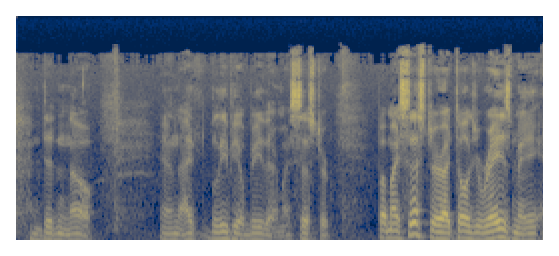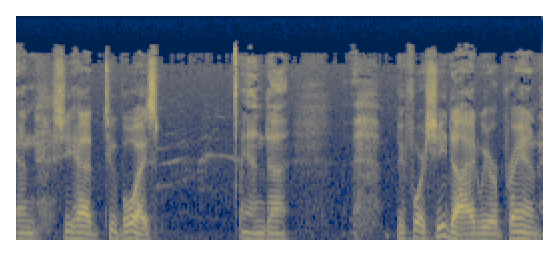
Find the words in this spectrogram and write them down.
and didn't know. And I believe he'll be there, my sister. But my sister, I told you, raised me, and she had two boys. And uh, before she died, we were praying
